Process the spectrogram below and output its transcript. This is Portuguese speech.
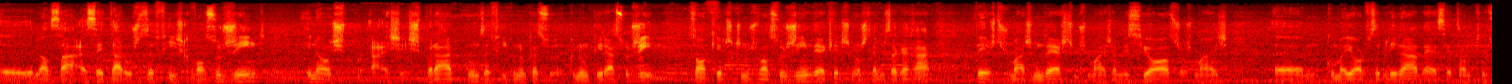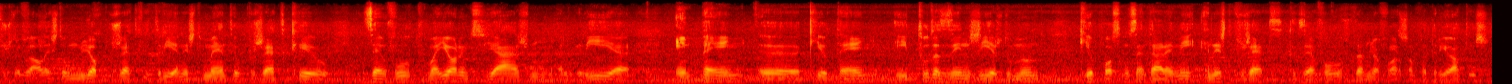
uh, lançar, aceitar os desafios que vão surgindo e não esperar por um desafio que nunca, que nunca irá surgir. São aqueles que nos vão surgindo, é aqueles que nós temos a agarrar, desde os mais modestos, os mais ambiciosos, os mais uh, com maior visibilidade, é aceitando todos os desafios. Este é o melhor projeto que teria neste momento, é o projeto que eu desenvolvo com maior entusiasmo, alegria, empenho uh, que eu tenho e todas as energias do mundo que eu posso concentrar em mim é neste projeto que desenvolvo da melhor forma. São patriotas.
